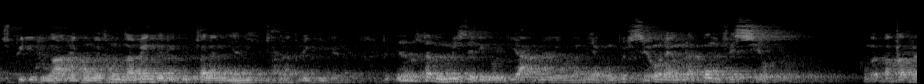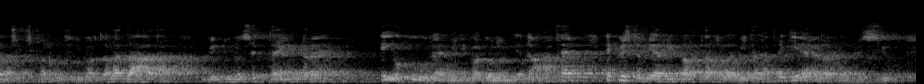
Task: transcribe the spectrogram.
spirituale come fondamento di tutta la mia vita, la preghiera? perché sono stato un misericordiale con la mia conversione, è una confessione. Come Papa Francesco non si ricorda la data, il 21 settembre, e io pure mi ricordo le mie date, e questo mi ha ribaltato la vita, la preghiera e la confessione.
